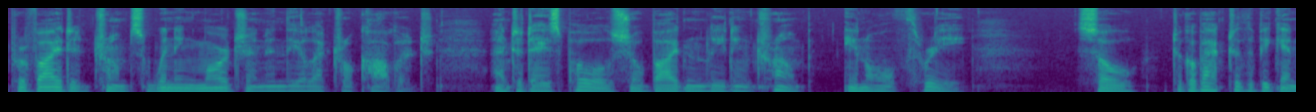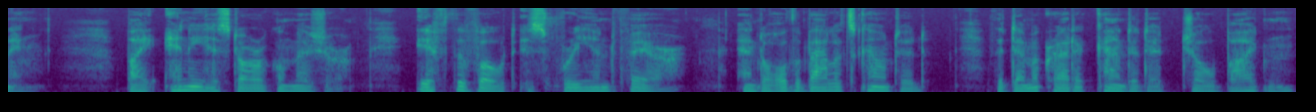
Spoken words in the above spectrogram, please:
provided Trump's winning margin in the Electoral College, and today's polls show Biden leading Trump in all three. So, to go back to the beginning, by any historical measure, if the vote is free and fair, and all the ballots counted, the Democratic candidate Joe Biden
